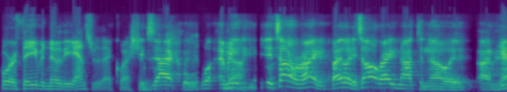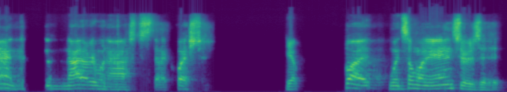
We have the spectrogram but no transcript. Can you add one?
Or if they even know the answer to that question. Exactly. Well, I mean, yeah. it's all right. By the way, it's all right not to know it on yeah. hand. Not everyone asks that question. But when someone answers it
